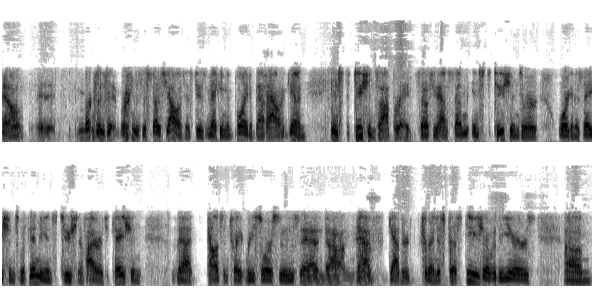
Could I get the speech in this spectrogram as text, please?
you know, Merton's, Merton's a sociologist who's making a point about how, again, institutions operate. So if you have some institutions or organizations within the institution of higher education that concentrate resources and um, have gathered tremendous prestige over the years, um,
